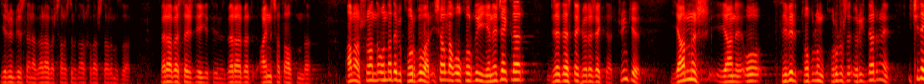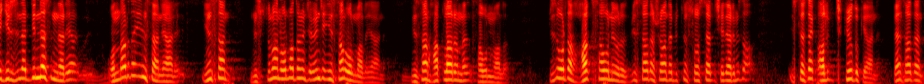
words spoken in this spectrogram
21 sene beraber çalıştığımız arkadaşlarımız var. Beraber secdeye gittiğimiz, beraber aynı çatı altında. Ama şu anda onlarda bir korku var. İnşallah o korkuyu yenecekler, bize destek verecekler. Çünkü yanlış yani o sivil toplum kuruluş örgütlerini içine girsinler, dinlesinler ya. Onlar da insan yani. İnsan Müslüman olmadan önce önce insan olmalı yani. İnsan haklarını savunmalı. Biz orada hak savunuyoruz. Biz zaten şu anda bütün sosyal şeylerimizi istesek alıp çıkıyorduk yani. Ben zaten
